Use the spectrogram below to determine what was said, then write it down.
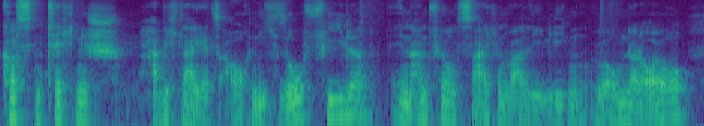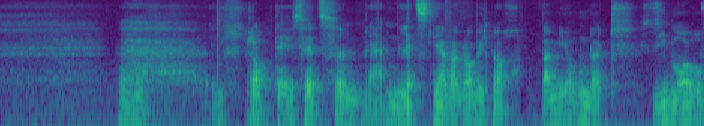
kostentechnisch habe ich da jetzt auch nicht so viele, in Anführungszeichen, weil die liegen über 100 Euro. Äh, ich glaube, der ist jetzt, äh, im letzten Jahr war, glaube ich, noch bei mir 107,50 Euro.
